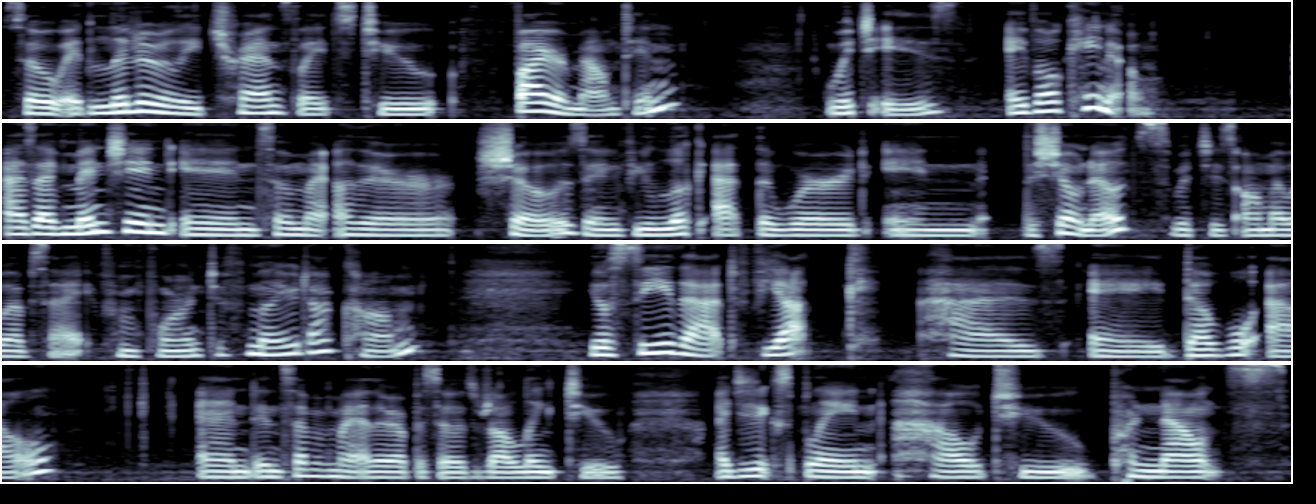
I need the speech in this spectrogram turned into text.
So it literally translates to fire mountain, which is a volcano. As I've mentioned in some of my other shows, and if you look at the word in the show notes, which is on my website fromforeigntofamiliar.com, you'll see that fjall has a double L. And in some of my other episodes, which I'll link to, I did explain how to pronounce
